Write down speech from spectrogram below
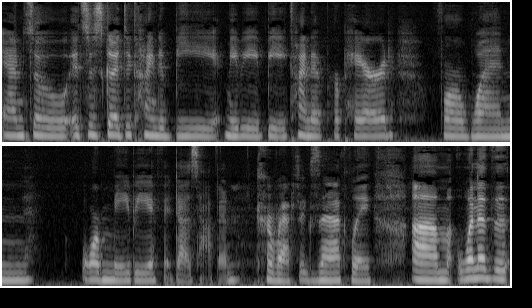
and so it's just good to kind of be maybe be kind of prepared for when or maybe if it does happen. Correct, exactly. Um, one of the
